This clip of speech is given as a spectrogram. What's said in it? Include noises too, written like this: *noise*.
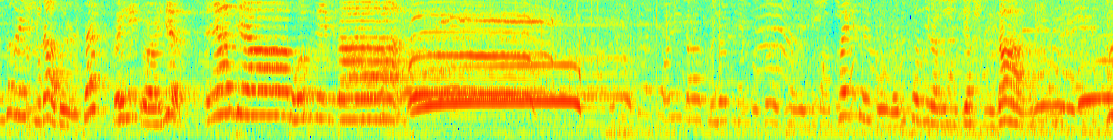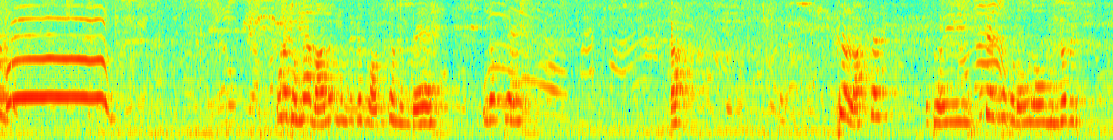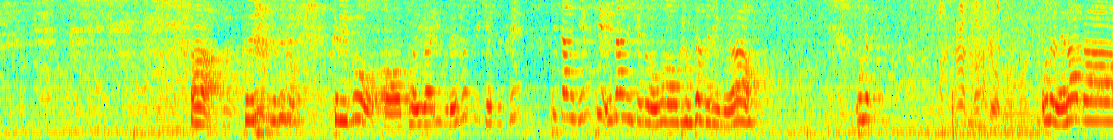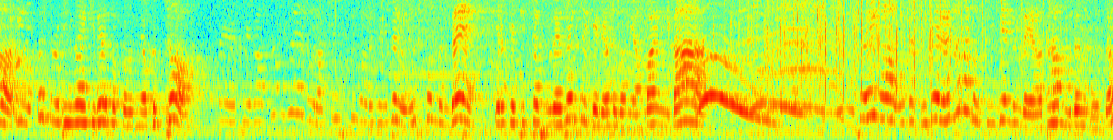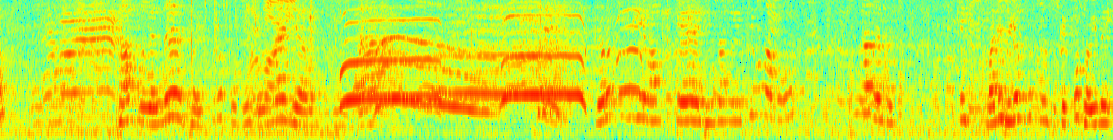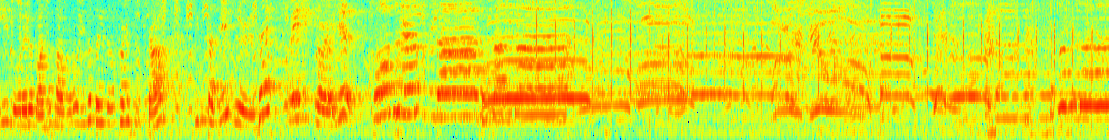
인사드리겠습니다. 둘, 셋. Waiting for you. 안녕하세요. 보호소녀입니다. 저희가 들려드린 곡은 저희 이번 타이틀곡 레드선이라는 곡이었습니다. 오늘 정말 많은 분들께서 와주셨는데 이렇게 락, 큰 락페스트 저희 초대해 주셔서 너무너무 감사드립니다. 아, 그, *laughs* 그리고 어, 저희가 이 무대에 설 수 있게 해주신 시장님, 시 의장님께도 너무너무 감사드리고요. 오늘 오늘 레나가 이 락페스트를 굉장히 기대했었거든요. 그쵸? 네, 제가 평소에도 락 페스티벌을 굉장히 오고 싶었는데 이렇게 직접 무대에 설 수 있게 되어서 너무 영광입니다. 저희가 오늘 무대를 하나 더 준비했는데요. 다음 무대는 뭐죠? 다음 무대는 저희 수록곡인 온라인이라는 곡입니다. 네, 여러분과 함께 굉장히 시원하고 신나는 곡 네, 많이 즐겨주셨으면 좋겠고 저희는 이 노래를 마지막으로 인사드리도록 하겠습니다. 지금까지 둘, 셋! For you. 고맙습니다. 감사합니다. 감사합니다.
